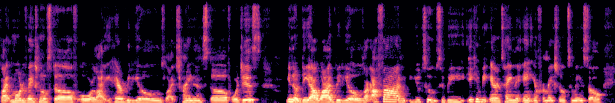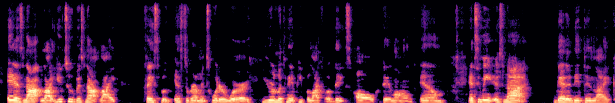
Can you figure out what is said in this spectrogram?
like motivational stuff or like hair videos, like training stuff, or just you know DIY videos. Like I find YouTube to be it can be entertaining and informational to me. So it is not like YouTube is not like Facebook, Instagram, and Twitter where you're looking at people life updates all day long. Um, and to me, it's not that addicting like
